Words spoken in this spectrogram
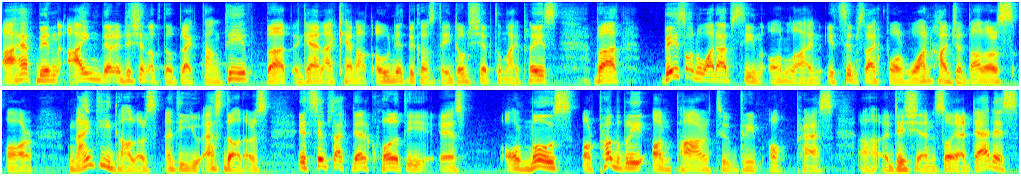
I have been eyeing their edition of the Black Tongue Thief, but again, I cannot own it because they don't ship to my place. But based on what I've seen online, it seems like for $100 or $90 and the US dollars, it seems like their quality is almost or probably on par to Grim Oak Press uh, edition. So yeah, that is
